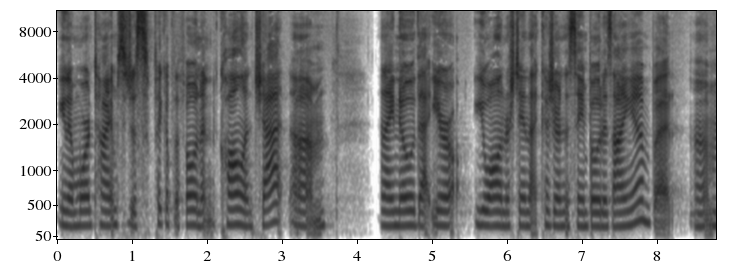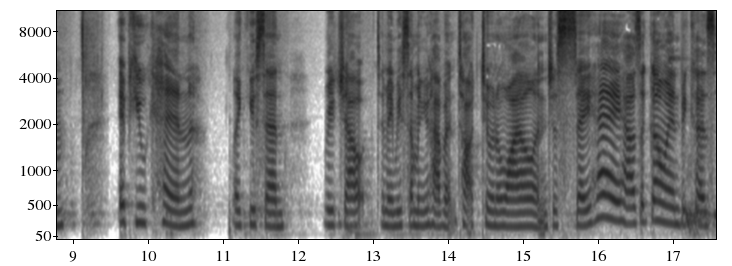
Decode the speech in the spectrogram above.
you know more times to just pick up the phone and call and chat. Um, and I know that you're you all understand that because you're in the same boat as I am. But um, if you can, like you said, reach out to maybe someone you haven't talked to in a while and just say, "Hey, how's it going?" Because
